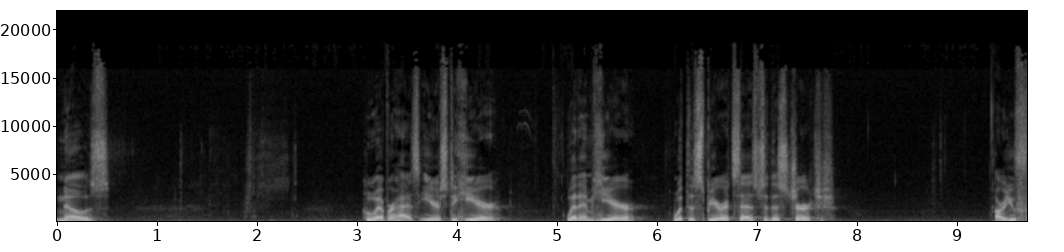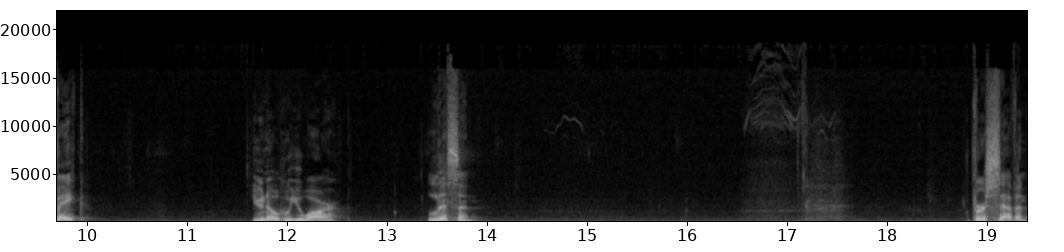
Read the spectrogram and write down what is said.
knows. Whoever has ears to hear, let him hear what the Spirit says to this church. Are you fake? You know who you are. Listen. Verse 7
